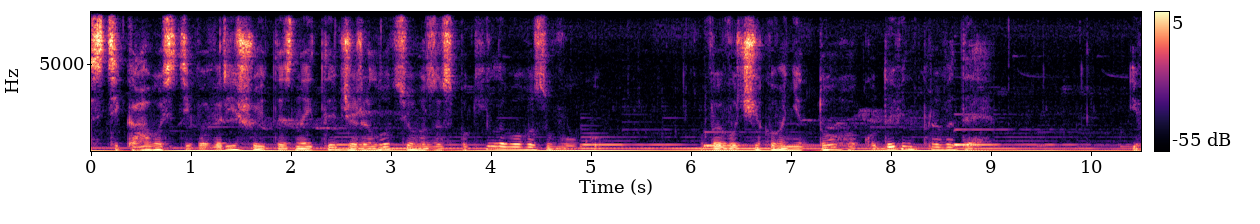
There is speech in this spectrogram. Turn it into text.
З цікавості ви вирішуєте знайти джерело цього заспокійливого звуку. Ви в очікуванні того, куди він приведе, і в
